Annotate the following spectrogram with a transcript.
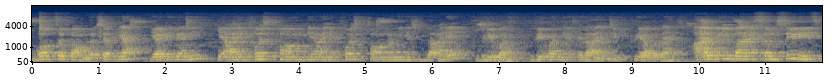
व्हर्बचं फॉर्म लक्षात घ्या या ठिकाणी हे आहे फर्स्ट फॉर्म हे आहे फर्स्ट फॉर्म आणि हे सुद्धा आहे व्ही वन व्ही वन घेतलेलं आहे जे की क्रियापद आहे. I will buy some CDs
